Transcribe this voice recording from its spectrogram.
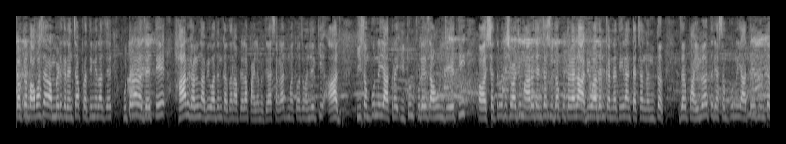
डॉक्टर बाबासाहेब आंबेडकर यांच्या प्रतिमेला जे पुतळ्याला जे ते हार घालून अभिवादन करताना आपल्याला पाहायला मिळते या सगळ्यात महत्त्वाचं म्हणजे की आज ही संपूर्ण यात्रा इथून पुढे जाऊन जे ती छत्रपती शिवाजी महाराज यांच्या सुद्धा पुतळ्याला अभिवादन करण्यात येईल आणि त्याच्यानंतर जर पाहिलं तर या संपूर्ण यात्रेनंतर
